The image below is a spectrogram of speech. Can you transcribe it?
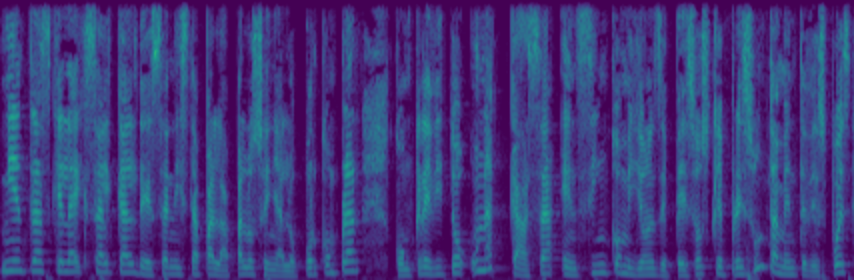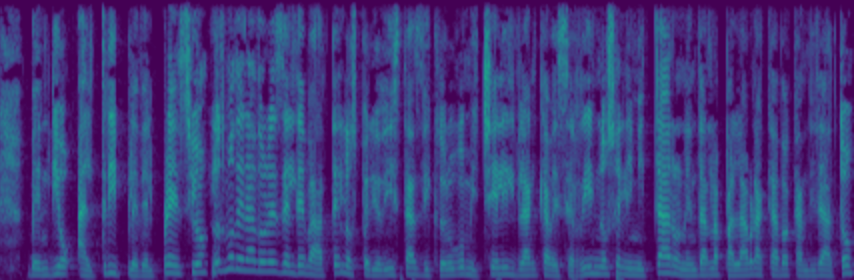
mientras que la exalcaldesa en Iztapalapa lo señaló por comprar con crédito una casa en 5 millones de pesos que presuntamente después vendió al triple del precio. Los moderadores del debate, los periodistas Víctor Hugo Michel y Blanca Becerril, no se limitaron en dar la palabra a cada candidato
